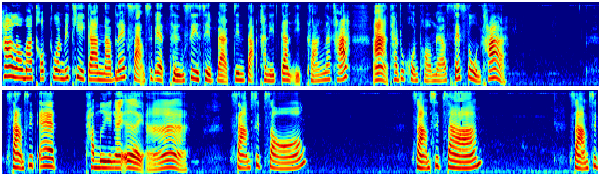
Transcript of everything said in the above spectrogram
ค่ะเรามาทบทวนวิธีการนับเลข 31 ถึง 40 แบบจินตคณิตกันอีกครั้งนะคะอ่าถ้าทุกคนพร้อมแล้วเซตศูนย์ค่ะ 31 ทำมือยังไงเอ่ย อ่าสามสิบสองสามสิบสามสามสิบ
